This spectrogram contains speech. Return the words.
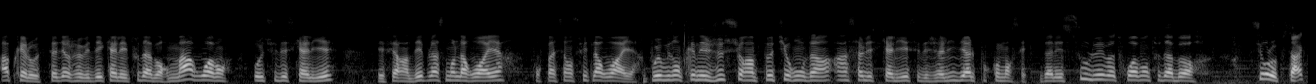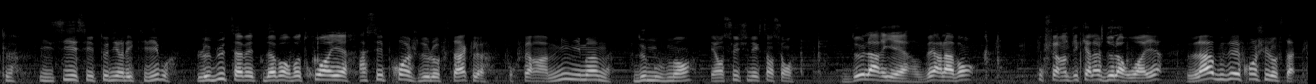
après l'autre. C'est-à-dire je vais décaler tout d'abord ma roue avant au-dessus d'escalier et faire un déplacement de la roue arrière pour passer ensuite la roue arrière. Vous pouvez vous entraîner juste sur un petit rondin, un seul escalier, c'est déjà l'idéal pour commencer. Vous allez soulever votre roue avant tout d'abord sur l'obstacle. Ici, essayez de tenir l'équilibre. Le but, ça va être d'avoir votre roue arrière assez proche de l'obstacle pour faire un minimum de mouvement. Et ensuite, une extension de l'arrière vers l'avant pour faire un décalage de la roue arrière. Là, vous avez franchi l'obstacle.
